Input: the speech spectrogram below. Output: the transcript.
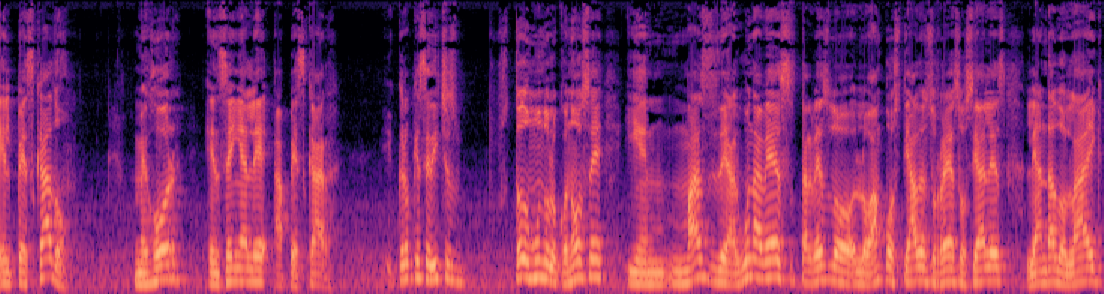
el pescado, mejor enséñale a pescar. Creo que ese dicho es todo el mundo lo conoce y en más de alguna vez tal vez lo, lo, han posteado en sus redes sociales, le han dado like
